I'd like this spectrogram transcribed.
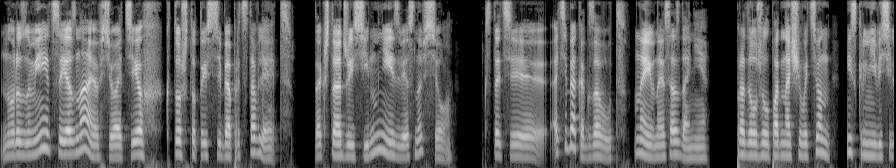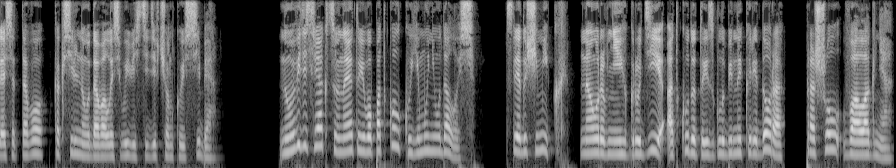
«Ну, разумеется, я знаю все о тех, кто что-то из себя представляет. Так что о Джейсин мне известно все. Кстати, а тебя как зовут, наивное создание?» Продолжил подначивать он, искренне веселясь от того, как сильно удавалось вывести девчонку из себя. Но увидеть реакцию на эту его подколку ему не удалось. В следующий миг на уровне их груди откуда-то из глубины коридора прошел вал огня.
